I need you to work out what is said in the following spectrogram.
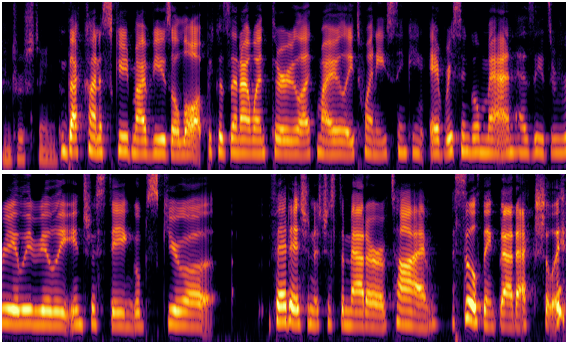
Interesting. that kind of skewed my views a lot because then I went through like my early 20s thinking every single man has these really, really interesting, obscure fetish and it's just a matter of time. I still think that actually.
